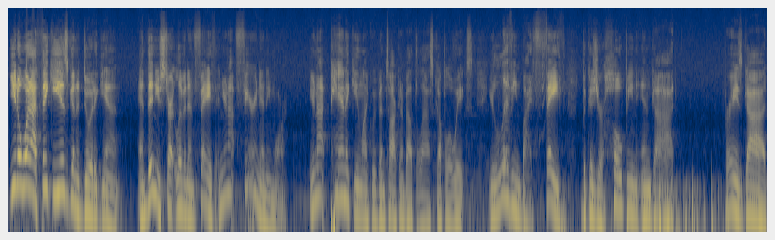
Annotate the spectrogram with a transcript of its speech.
You know what? I think He is going to do it again. And then you start living in faith and you're not fearing anymore. You're not panicking like we've been talking about the last couple of weeks. You're living by faith because you're hoping in God. Praise God.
